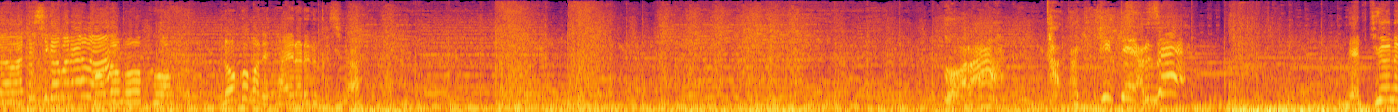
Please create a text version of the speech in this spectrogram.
は私がもらうわこの猛攻どこまで耐えられるかしら？ほら叩き切ってやるぜ！ネプテューヌ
